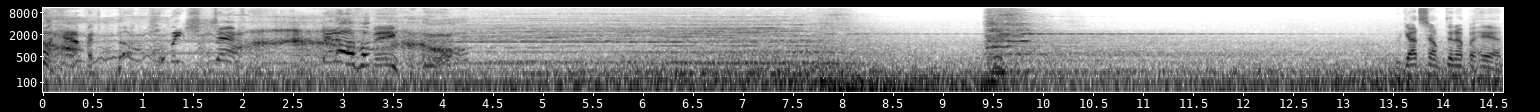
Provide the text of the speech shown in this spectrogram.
What happened? Holy shit! Get off of me! Got something up ahead.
